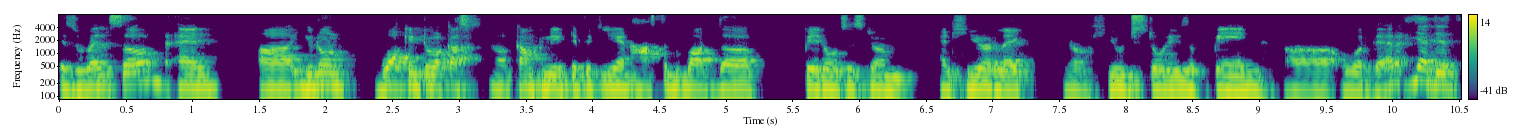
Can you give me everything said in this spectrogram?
is well served. And uh, you don't walk into a uh, company typically and ask them about the payroll system and hear like you know huge stories of pain uh, over there. Yeah, there's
